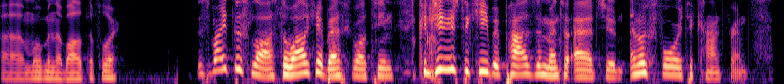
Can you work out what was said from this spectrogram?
uh, moving the ball up the floor. Despite this loss, the Wildcat basketball team continues to keep a positive mental attitude and looks forward to conference.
